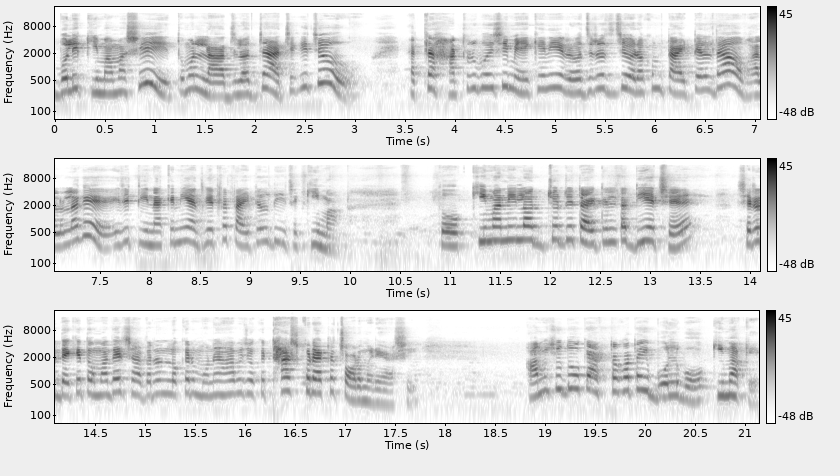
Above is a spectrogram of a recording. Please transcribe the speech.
বলি, কি মামাসি, তোমার লাজ লজ্জা আছে কিছু? একটা হাঁটুর বয়সী মেয়েকে নিয়ে রোজ রোজ যে ওরকম টাইটেল দাও, ভালো লাগে? এই যে টিনাকে নিয়ে আজকে একটা টাইটেল দিয়েছে, কিমা। তো কিমা নিলজ্জ যে টাইটেলটা দিয়েছে, সেটা দেখে তোমাদের সাধারণ লোকের মনে হবে যে ওকে ঠাস করে একটা চড় মেরে আসি। আমি শুধু ওকে একটা কথাই বলব, কিমাকে,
